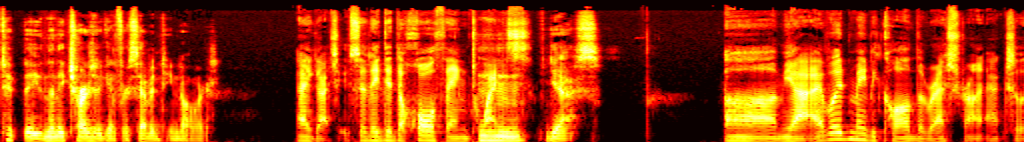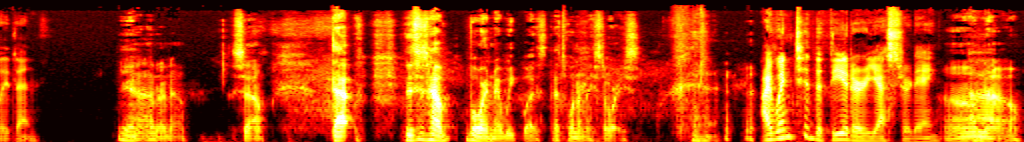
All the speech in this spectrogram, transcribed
tipped they and then they charged it again for seventeen dollars I got you. So they did the whole thing twice. Yes. Um, yeah, I would maybe call the restaurant actually then. Yeah, I don't know. So that this is how boring my week was. That's one of my stories. I went to the theater yesterday. Oh Um, no.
